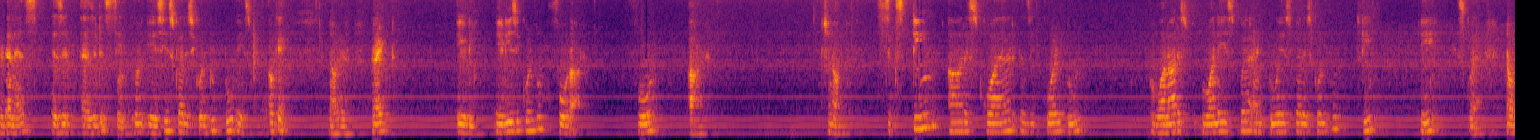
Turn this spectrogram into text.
written as as it as it is same because AC square is equal to 2A square. Okay. Now write AD AD is equal to 4R 4R so now 16r square is equal to 1r 1a square and 2a square is equal to 3a square. Now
